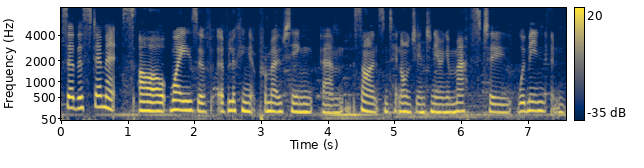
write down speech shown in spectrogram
So the STEMettes are ways of, of looking at promoting um, science and technology, engineering and maths to women and,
